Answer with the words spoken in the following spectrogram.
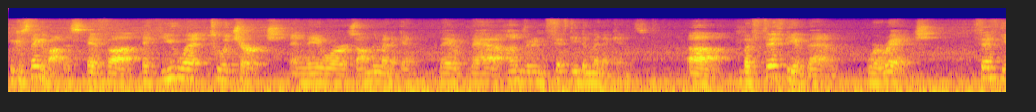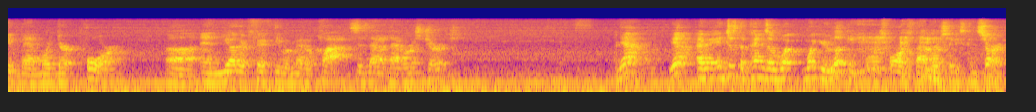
because think about this: if uh, if you went to a church and they were so I'm Dominican, they they had 150 Dominicans, uh, but 50 of them were rich, 50 of them were dirt poor, uh, and the other 50 were middle class. Is that a diverse church? Yeah, yeah. I mean, it just depends on what, what you're looking for as far as diversity is concerned.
